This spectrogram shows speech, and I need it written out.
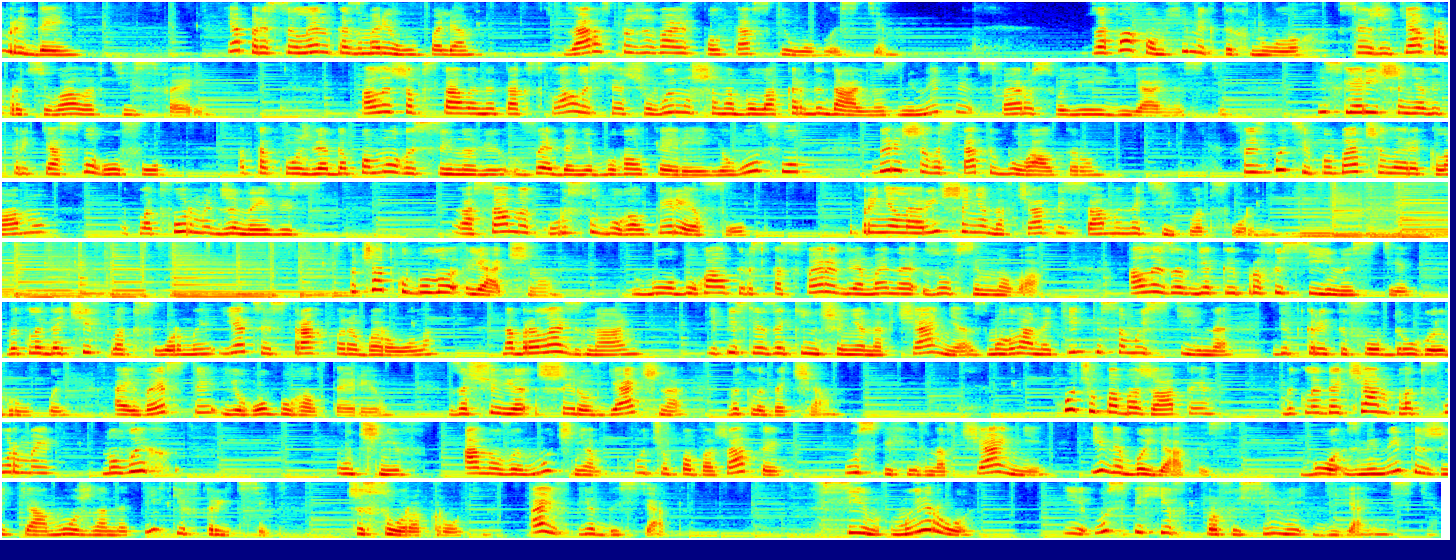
Добрий день! Я переселенка з Маріуполя. Зараз проживаю в Полтавській області. За фахом хімік-технолог. Все життя пропрацювала в цій сфері. Але ж обставини так склалися, що вимушена була кардинально змінити сферу своєї діяльності. Після рішення відкриття свого ФОП, а також для допомоги синові в веденні бухгалтерії його ФОП, вирішила стати бухгалтером. В Фейсбуці побачила рекламу платформи Genesis, а саме курсу Бухгалтерія ФОП, і прийняла рішення навчатись саме на цій платформі. Спочатку було лячно, бо бухгалтерська сфера для мене зовсім нова. Але завдяки професійності викладачів платформи я цей страх переборола, набралась знань і після закінчення навчання змогла не тільки самостійно відкрити ФОП другої групи, а й вести його бухгалтерію, за що я широ вдячна викладачам. Хочу побажати викладачам платформи нових учнів, а новим учням хочу побажати успіхів в навчанні і не боятись, бо змінити життя можна не тільки в 30 чи 40 років, а й в 50. Всім миру і успіхів в професійній діяльності!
